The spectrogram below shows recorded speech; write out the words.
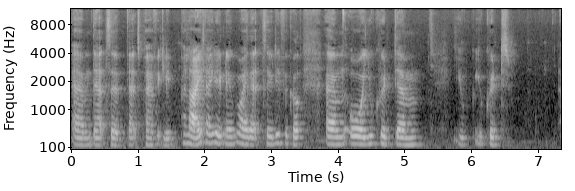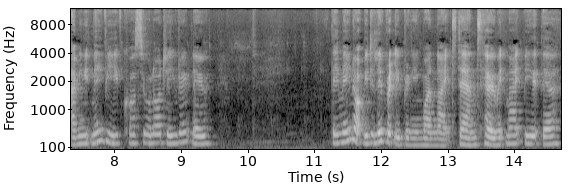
Um, that's a that's perfectly polite. I don't know why that's so difficult. Um, or you could, um, you you could, I mean, it may be, of course, your lodger. You don't know they may not be deliberately bringing one night stands home. It might be that they're,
